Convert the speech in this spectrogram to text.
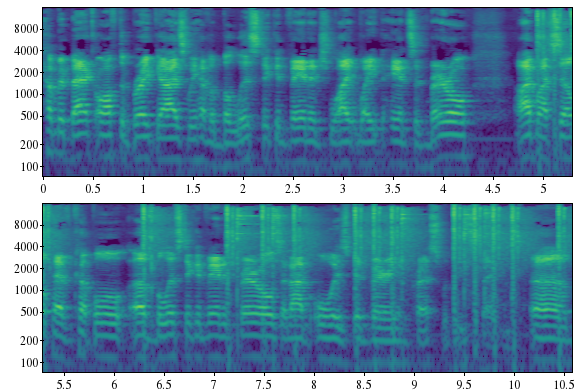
Coming back off the brake, guys, we have a Ballistic Advantage lightweight Hanson barrel. I myself have a couple of Ballistic Advantage barrels, and I've always been very impressed with these things. Um,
